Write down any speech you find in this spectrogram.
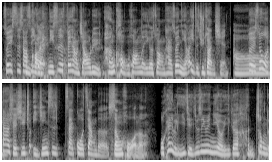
所以事实上是一个你是非常焦虑、很恐慌的一个状态，所以你要一直去赚钱。哦，对，所以我大学其实就已经。是在过这样的生活了。我可以理解，就是因为你有一个很重的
